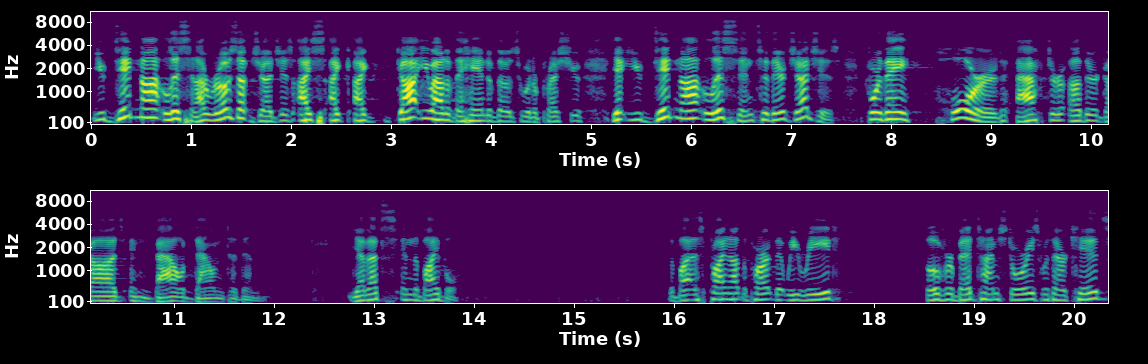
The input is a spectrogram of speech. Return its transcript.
You did not listen. I rose up, judges. I, I, I, got you out of the hand of those who would oppress you, yet you did not listen to their judges, for they whored after other gods and bowed down to them. Yeah, that's in the Bible. The, that's probably not the part that we read over bedtime stories with our kids,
